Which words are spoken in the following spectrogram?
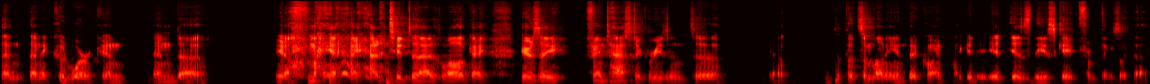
then then it could work. And and uh, you know my, my attitude to that is well, okay, here's a fantastic reason to you know to put some money in Bitcoin. Like it, it is the escape from things like that.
